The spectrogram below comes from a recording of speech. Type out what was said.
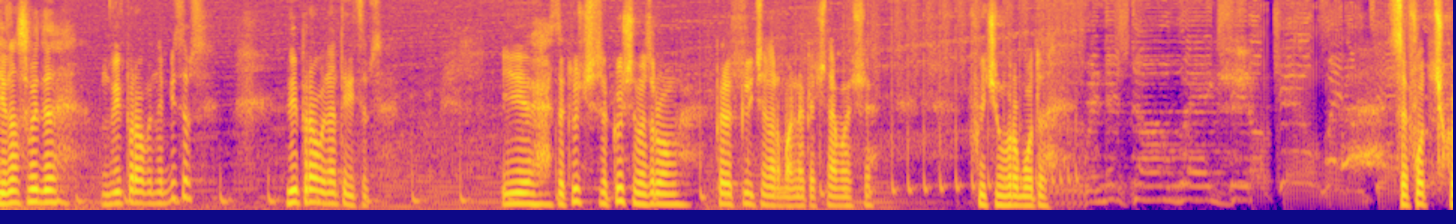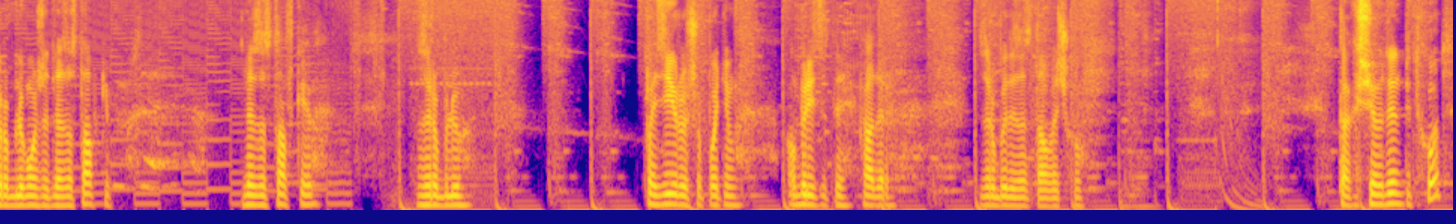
І в нас вийде дві вправи на біцепс, дві вправи на трицепс. І заключ, заключно ми зробимо передпліччя нормально качнемо ще. Включимо в роботу. Це фоточку роблю, може, для заставки. Для заставки зроблю. Позірую, щоб потім обрізати кадр, зробити заставочку. Так, ще один підход.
